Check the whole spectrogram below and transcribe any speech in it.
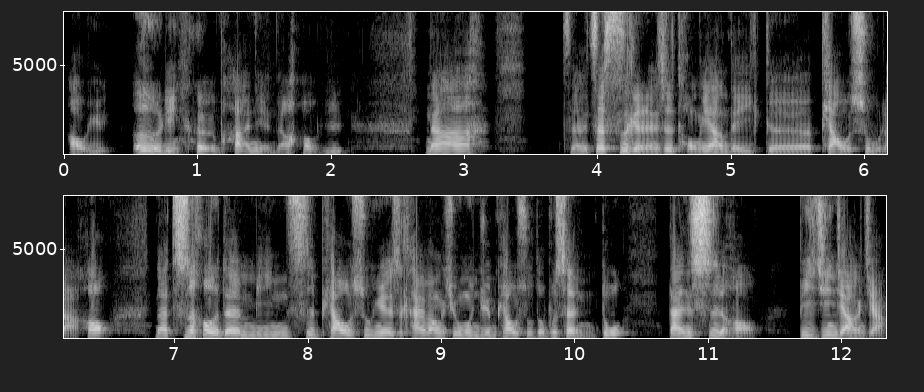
奥运，二零二八年的奥运，那这这四个人是同样的一个票数啦。好，那之后的名次票数，因为是开放性问卷，票数都不是很多，但是哈，毕竟这样讲，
